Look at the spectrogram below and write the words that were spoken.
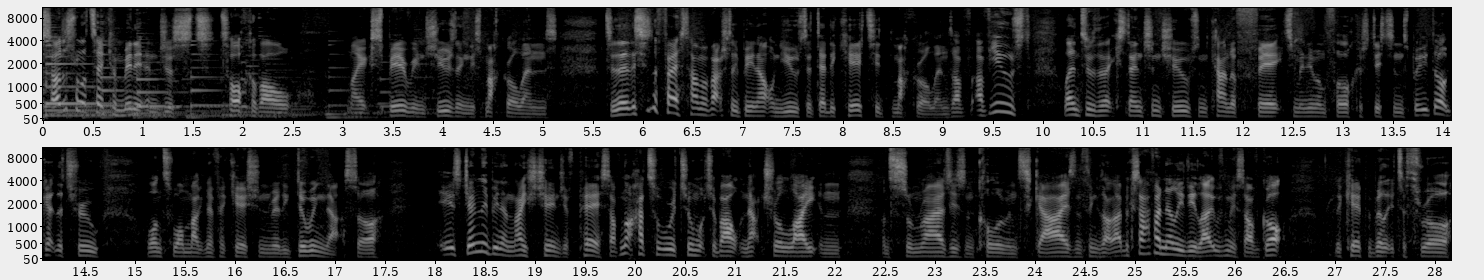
So I just want to take a minute and just talk about my experience using this macro lens. Today, this is the first time I've actually been out and used a dedicated macro lens. I've, I've used lenses with extension tubes and kind of faked minimum focus distance, but you don't get the true one-to-one -one magnification really doing that. So it's generally been a nice change of pace. I've not had to worry too much about natural light and, and sunrises and colour and skies and things like that because I have an LED light with me, so I've got the capability to throw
